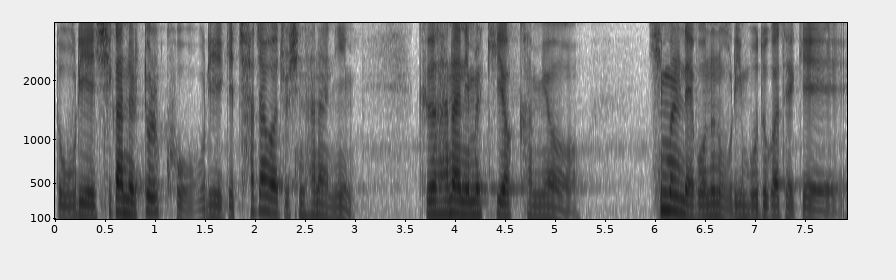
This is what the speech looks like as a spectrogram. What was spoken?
또 우리의 시간을 뚫고 우리에게 찾아와 주신 하나님. 그 하나님을 기억하며 힘을 내보는 우리 모두가 되게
